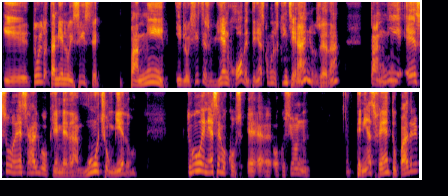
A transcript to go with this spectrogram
Y tú también lo hiciste. Para mí, y lo hiciste bien joven, tenías como unos 15 años, ¿verdad? Para uh -huh. mí eso es algo que me da mucho miedo. Tú en esa eh, ocasión ¿Tenías fe en tu padre?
